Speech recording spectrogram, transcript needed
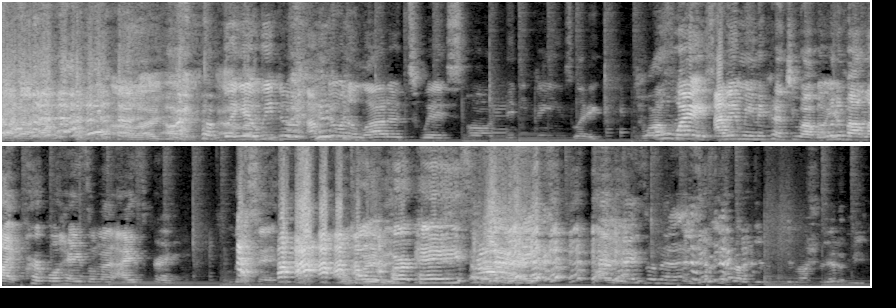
I like it. I but yeah, like we it. do. I'm doing a lot of twists on many things like. Oh wait, I didn't mean to cut you off, but Oh, what you're about like purple hazelnut ice cream? Listen, I call it with it. perp haze. Right. you gotta get, get my creative meat.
